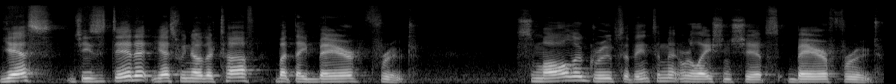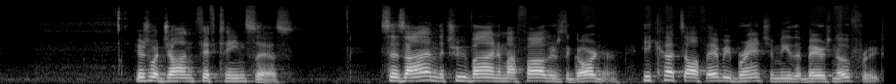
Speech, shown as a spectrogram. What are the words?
Yes, Jesus did it. Yes, we know they're tough, but they bear fruit. Smaller groups of intimate relationships bear fruit. Here's what John 15 says It says, I am the true vine, and my Father is the gardener. He cuts off every branch in me that bears no fruit,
